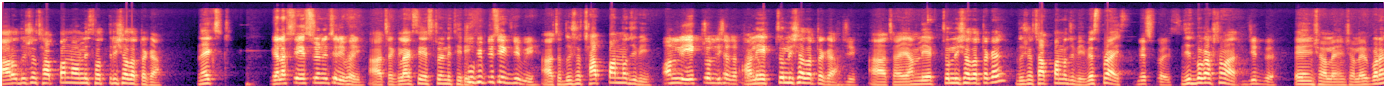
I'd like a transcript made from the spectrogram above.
বারো দুশো ছাপ্পান্ন অনলি ছত্রিশ হাজার টাকা। Next Galaxy S twenty three ভাই। আচ্ছা Galaxy S twenty three two fifty six GB আচ্ছা দুশো ছাপ্পান্ন জিবি অনলি অনলি একচল্লিশ হাজার টাকা? জি। আচ্ছা অনলি টাকায় দুশো ছাপ্পান্ন GB best price best price জিতবো কাস্টমার জিতবে। এরপরে?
